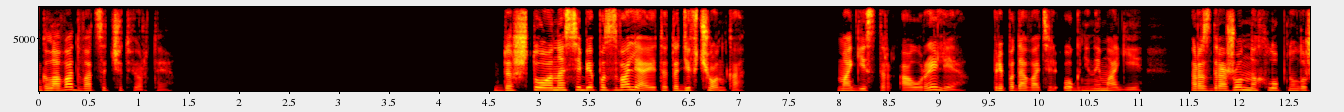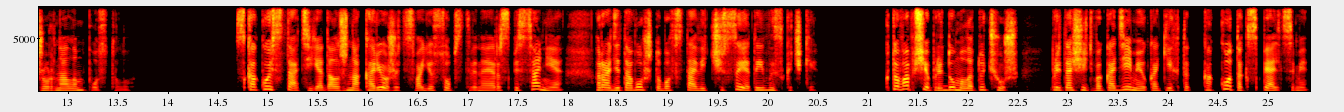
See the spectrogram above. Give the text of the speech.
Глава 24. «Да что она себе позволяет, эта девчонка?» Магистр Аурелия, преподаватель огненной магии, раздраженно хлопнула журналом по столу. «С какой стати я должна корёжить свое собственное расписание ради того, чтобы вставить часы этой выскочки? Кто вообще придумал эту чушь? Притащить в академию каких-то кокоток с пяльцами,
